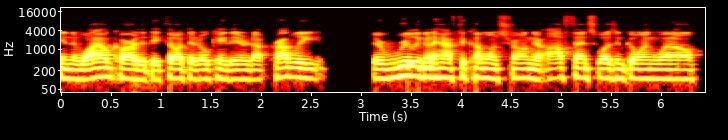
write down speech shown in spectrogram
in the wild card that they thought that okay, they're not probably they're really going to have to come on strong. Their offense wasn't going well.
